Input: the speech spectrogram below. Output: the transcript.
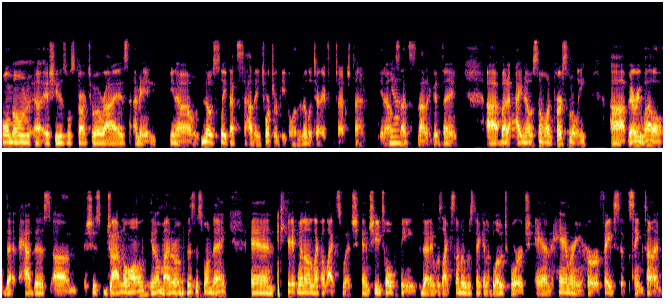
hormone uh, issues will start to arise. I mean, you know, no sleep. That's how they torture people in the military from time to time. You know, yeah. so that's not a good thing. Uh, but I know someone personally. Uh, very well that had this um, she's driving along you know minding her own business one day and it went on like a light switch. And she told me that it was like someone was taking a blowtorch and hammering her face at the same time.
